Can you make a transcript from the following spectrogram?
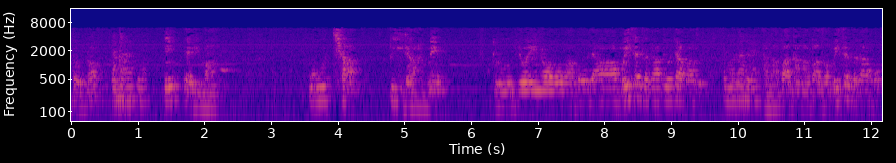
ဟုတ်နော်တမဗျာအင်းအဲ့ဒီမှာဦးချ ပြီးတာနဲ့သူပြောရင်တော့ပါဘောဗျာမိတ်ဆက်စကားပြောကြပါစို့တမဗျာအနာပါတနာပါဆိုမိတ်ဆက်စကားပေါ့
